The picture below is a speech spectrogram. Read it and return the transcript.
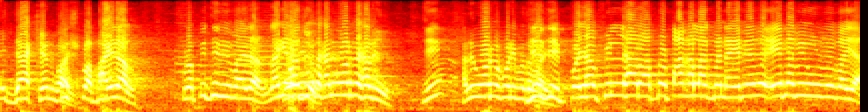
এই দেখেন ভাই। পুষ্পা ভাইরাল পুরো পৃথিবী ভাইরাল নাকি রাজু খালি উড়বে খালি? জি? খালি পরিমতো জি জি পয়সা আপনার পাখা লাগবে না এভাবে এভাবে উড়বে ভাইয়া।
